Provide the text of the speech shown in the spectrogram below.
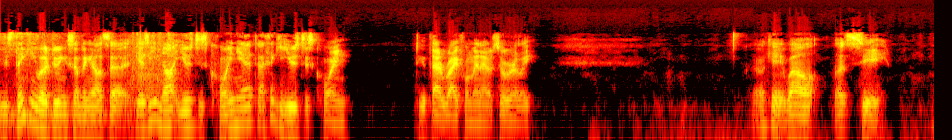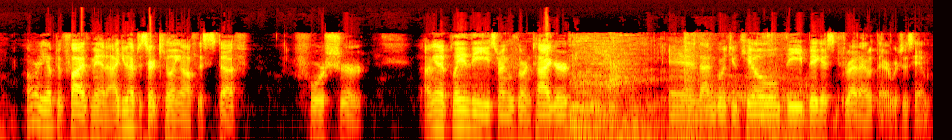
He was thinking about doing something else. Uh, has he not used his coin yet? I think he used his coin to get that rifleman out so early. Okay, well, let's see. Already up to five mana. I do have to start killing off this stuff for sure. I'm going to play the Stranglethorn Tiger, and I'm going to kill the biggest threat out there, which is him.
